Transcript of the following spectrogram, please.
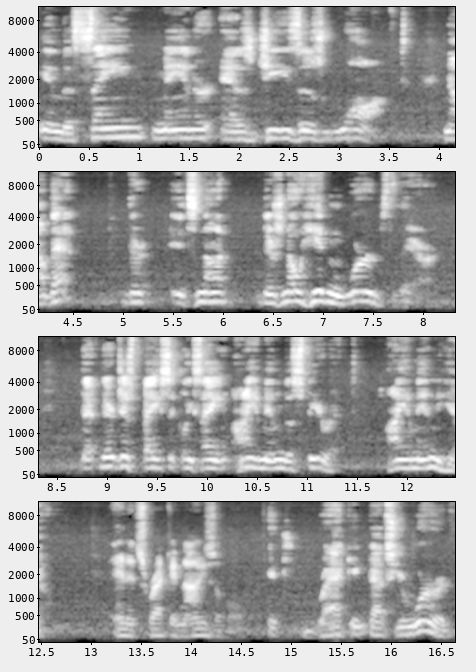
in the same manner as Jesus walked. Now that there it's not there's no hidden words there. They're they're just basically saying I am in the spirit. I am in him. and it's recognizable. It's rec- that's your word,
